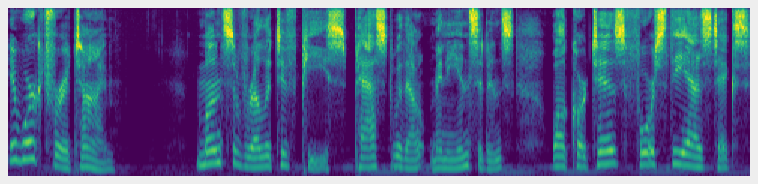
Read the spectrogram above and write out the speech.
It worked for a time. Months of relative peace passed without many incidents, while Cortez forced the Aztecs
